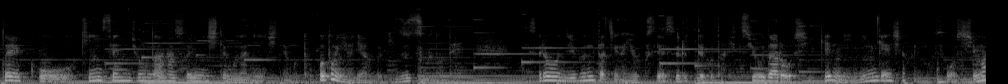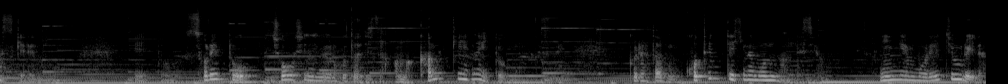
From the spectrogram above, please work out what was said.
たとえこう金銭上の争いにしても何にしてもとことんやり合うと傷つくのでそれを自分たちが抑制するってことは必要だろうし現に人間社会もそうしますけれども、えーと、それと調子に乗ることは実はあんま関係ないと思うんですね。これは多分古典的なものなんですよ。人間も霊長類だっ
